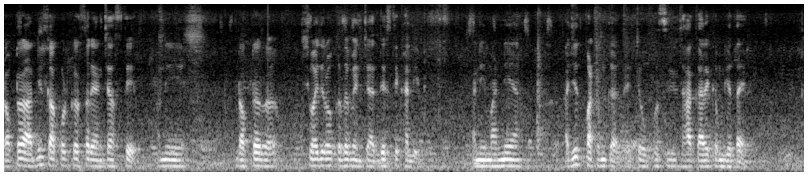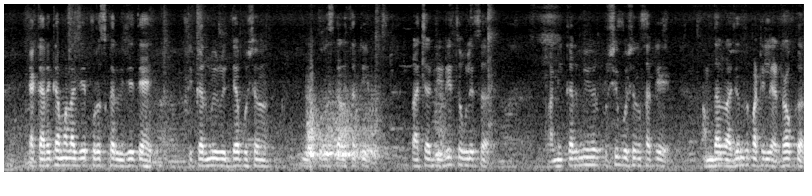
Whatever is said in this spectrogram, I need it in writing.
डॉक्टर अनिल काकोडकर सर यांच्या हस्ते आणि डॉक्टर शिवाजीराव कदम यांच्या अध्यक्षतेखाली आणि माननीय अजित पाटणकर यांच्या उपस्थितीत हा कार्यक्रम घेत आहे. या कार्यक्रमाला जे पुरस्कार विजेते आहेत ते कर्मवीर विद्याभूषण पुरस्कारासाठी प्राचार्य डी डी चौगले सर आणि कर्मवीर कृषीभूषणसाठी आमदार राजेंद्र पाटील यड्रावकर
